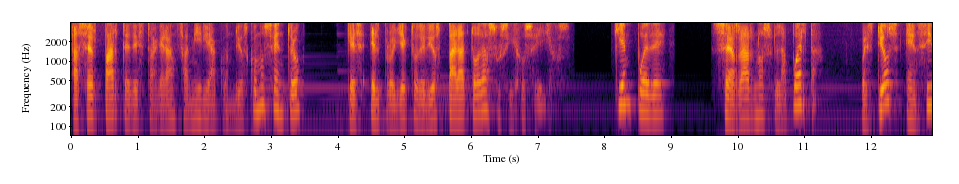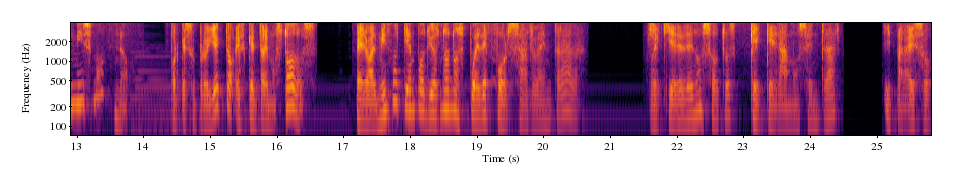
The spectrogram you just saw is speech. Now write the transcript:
a ser parte de esta gran familia con Dios como centro, que es el proyecto de Dios para todos sus hijos e hijos. ¿Quién puede cerrarnos la puerta? Pues Dios en sí mismo no, porque su proyecto es que entremos todos, pero al mismo tiempo Dios no nos puede forzar la entrada. Requiere de nosotros que queramos entrar. Y para eso,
